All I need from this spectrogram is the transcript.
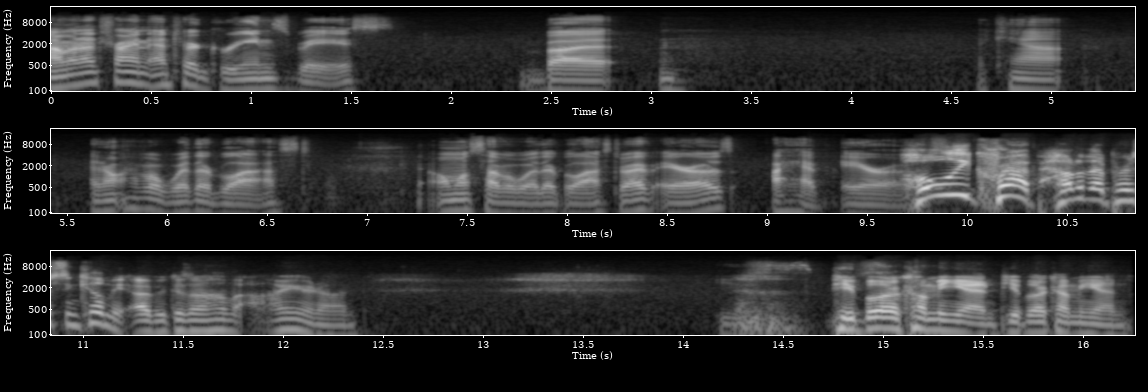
I'm gonna try and enter green space, but I can't. I don't have a Wither Blast. I almost have a Wither Blast. Do I have arrows? I have arrows. Holy crap! How did that person kill me? Oh, because I don't have iron on. You s- People are coming in. People are coming in.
